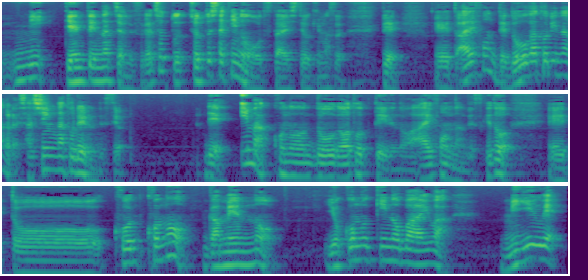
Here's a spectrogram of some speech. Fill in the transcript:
に限定になっちゃうんですが、ちょっと、ちょっとした機能をお伝えしておきます。で、えっ、ー、と iPhone って動画撮りながら写真が撮れるんですよ。で、今この動画を撮っているのは iPhone なんですけど、えっ、ー、と、こ、この画面の横向きの場合は、右上、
